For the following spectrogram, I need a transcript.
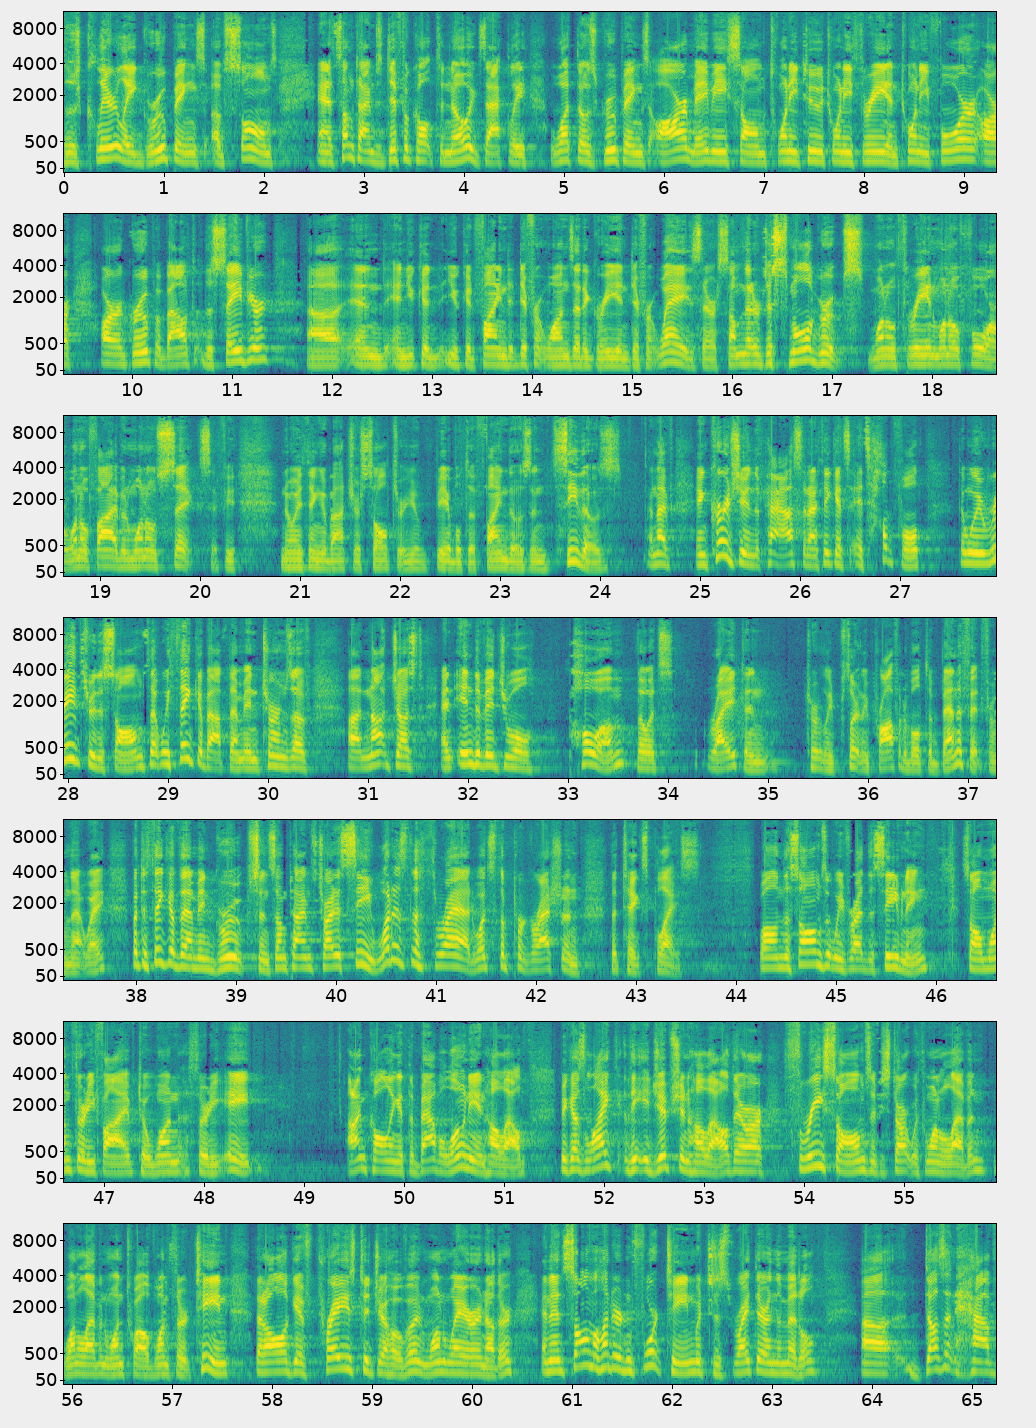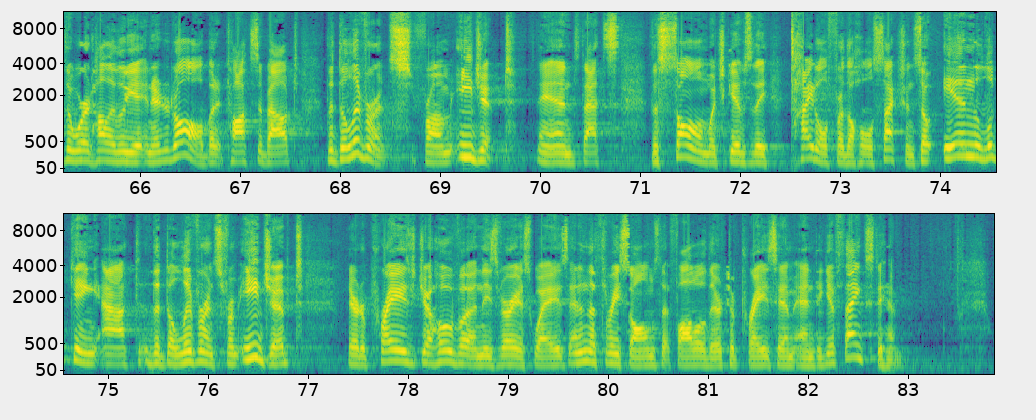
So there's clearly groupings of psalms, and it's sometimes difficult to know exactly what those groupings are. Maybe Psalm 22, 23, and 24 are, are a group about the Savior. Uh, and and you could you could find different ones that agree in different ways. There are some that are just small groups, 103 and 104, 105 and 106. If you know anything about your Psalter, you'll be able to find those and see those. And I've encouraged you in the past, and I think it's it's helpful that when we read through the Psalms that we think about them in terms of uh, not just an individual poem, though it's right and certainly, certainly profitable to benefit from that way, but to think of them in groups and sometimes try to see what is the thread, what's the progression that takes place. Well, in the Psalms that we've read this evening, Psalm 135 to 138, I'm calling it the Babylonian Hallel because, like the Egyptian Hallel, there are three Psalms, if you start with 111, 111, 112, 113, that all give praise to Jehovah in one way or another. And then Psalm 114, which is right there in the middle, uh, doesn't have the word hallelujah in it at all, but it talks about the deliverance from Egypt. And that's the psalm which gives the title for the whole section. So, in looking at the deliverance from Egypt, they're to praise Jehovah in these various ways. And in the three psalms that follow, they're to praise him and to give thanks to him.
